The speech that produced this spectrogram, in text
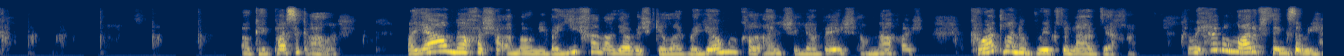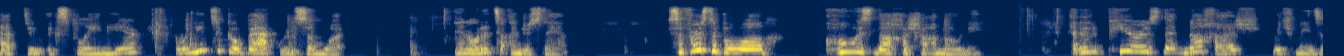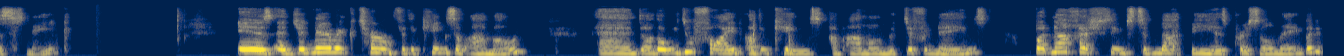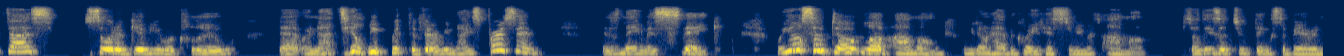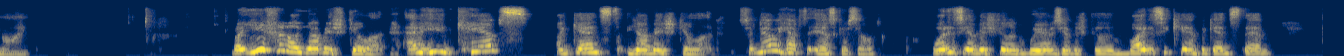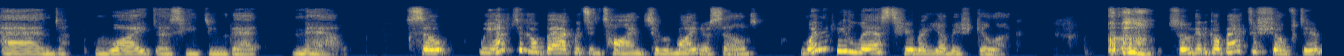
Okay, Pasuk Aleph. Vayal Nachash Ha'amoni, Vayichan al Yavesh Gilad, Vayomu kol anshe Yavesh al Nachash, Karat lanu brit v'navdecha. So we have a lot of things that we have to explain here, and we need to go backwards somewhat in order to understand. So, first of all, who is Nachash Amoni? And it appears that Nachash, which means a snake, is a generic term for the kings of Ammon. And although we do find other kings of Ammon with different names, but Nachash seems to not be his personal name, but it does sort of give you a clue that we're not dealing with a very nice person. His name is Snake. We also don't love Ammon. We don't have a great history with Ammon. So these are two things to bear in mind. Vayichan al Yavesh Gilad, and he encamps against Yavesh Gilad. So now we have to ask ourselves, what is Yavesh Gilad? Where is Yavesh Gilad? Why does he camp against them? And why does he do that now? So we have to go backwards in time to remind ourselves, when did we last hear about Yavesh Gilad? so we're going to go back to Shoftim,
